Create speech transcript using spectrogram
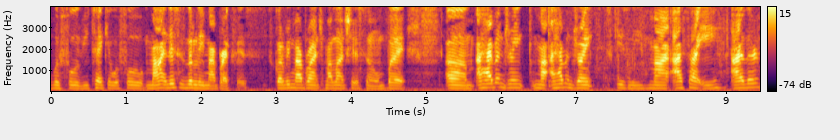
with food, if you take it with food. Mine, this is literally my breakfast. It's going to be my brunch, my lunch here soon. But um, I haven't drink my, I haven't drank, excuse me, my acai either.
